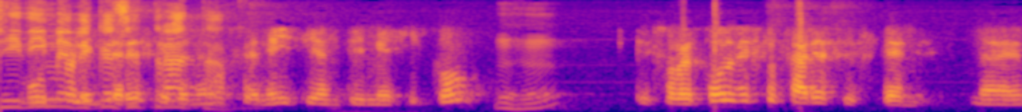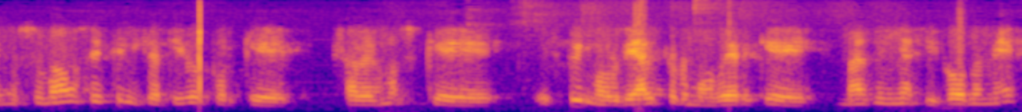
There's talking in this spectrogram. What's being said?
Sí, dime de qué se trata. En AT&T México, y sobre todo en estas áreas STEM. Eh, nos sumamos a esta iniciativa porque sabemos que es primordial promover que más niñas y jóvenes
